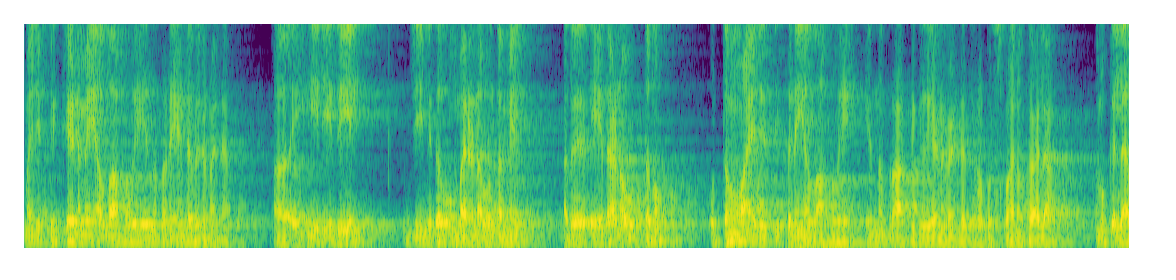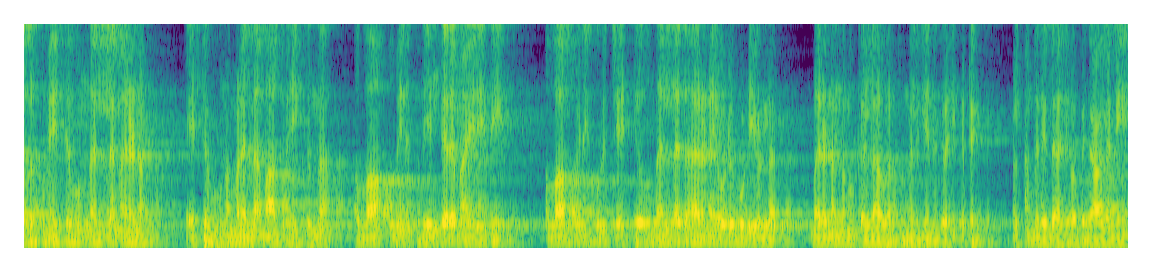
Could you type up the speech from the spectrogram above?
മരിപ്പിക്കണമേ അള്ളാഹുവേ എന്ന് പറയേണ്ടവരുമല്ല. ഈ രീതിയിൽ ജീവിതവും മരണവും തമ്മിൽ അത് ഏതാണോ ഉത്തമം ഉത്തമമായത് എത്തിക്കണേ അള്ളാഹുവേ എന്ന് പ്രാർത്ഥിക്കുകയാണ് വേണ്ടത്. റബ്ബുസ്ബാനു താല നമുക്കെല്ലാവർക്കും ഏറ്റവും നല്ല മരണം ഏറ്റവും നമ്മളെല്ലാം ആഗ്രഹിക്കുന്ന അള്ളാഹുവിന് പ്രിയങ്കരമായ രീതിയിൽ അള്ളാഹുവിനെ കുറിച്ച് ഏറ്റവും നല്ല ധാരണയോടുകൂടിയുള്ള മരണം നമുക്ക് എല്ലാവർക്കും നൽകി അനുഗ്രഹിക്കട്ടെ. അലഹമുല്ലാഹി റബിൻ ആലമീൻ.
